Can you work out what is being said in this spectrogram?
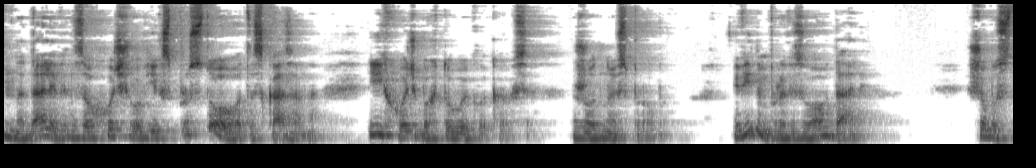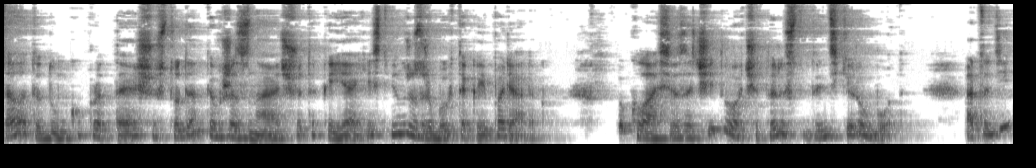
Надалі він заохочував їх спростовувати сказане, і хоч би хто викликався, жодної спроби. Він імпровізував далі, щоб усталити думку про те, що студенти вже знають, що таке якість, він розробив такий порядок. У класі зачитував чотири студентські роботи, а тоді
